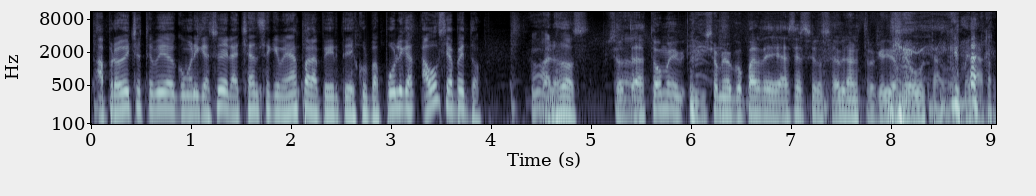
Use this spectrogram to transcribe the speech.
aprovecho este medio de comunicación y la chance que me das para pedirte disculpas públicas a vos y a Peto. ¿no? a los dos. Yo te las tomo y y yo me voy a ocupar de hacérselo saber a nuestro querido amigo Gustavo. Homenaje.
